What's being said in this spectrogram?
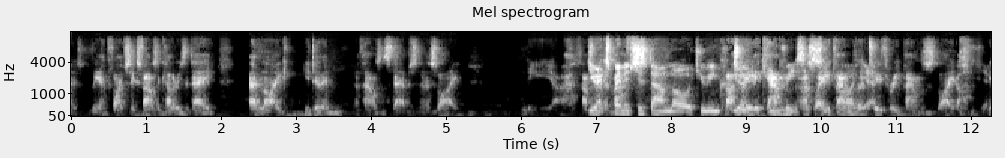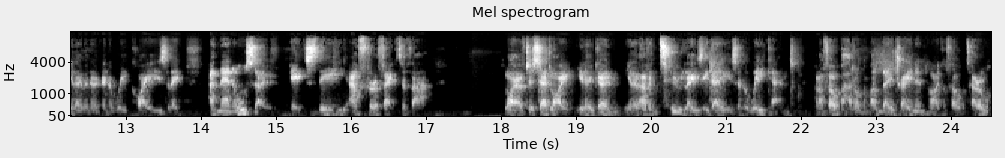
knows, you know, five six thousand calories a day, and like you're doing a thousand steps, and it's like, yeah, that's your expenditures down low, your, inc- that's where you can. increase That's where you can put yeah. two, three pounds like on, Yeah. you know, in a, in a week quite easily. And then also, it's the after effect of that. Like I've just said, like you know, going, you know, having two lazy days at the weekend, and I felt bad on the Monday training. Like I felt terrible.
